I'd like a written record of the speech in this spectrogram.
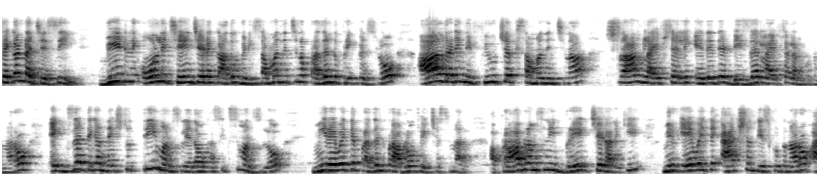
సెకండ్ వచ్చేసి వీటిని ఓన్లీ చేంజ్ చేయడం కాదు వీటికి సంబంధించిన ప్రజెంట్ ఫ్రీక్వెన్సీ లో ఆల్రెడీ మీ ఫ్యూచర్కి సంబంధించిన స్ట్రాంగ్ లైఫ్ స్టైల్ని ఏదైతే డిజైర్ లైఫ్ స్టైల్ అనుకుంటున్నారో ఎగ్జాక్ట్గా నెక్స్ట్ త్రీ మంత్స్ లేదా ఒక సిక్స్ మంత్స్లో మీరు ఏవైతే ప్రజెంట్ ప్రాబ్లం ఫేస్ చేస్తున్నారో ఆ ప్రాబ్లమ్స్ని బ్రేక్ చేయడానికి మీరు ఏవైతే యాక్షన్ తీసుకుంటున్నారో ఆ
